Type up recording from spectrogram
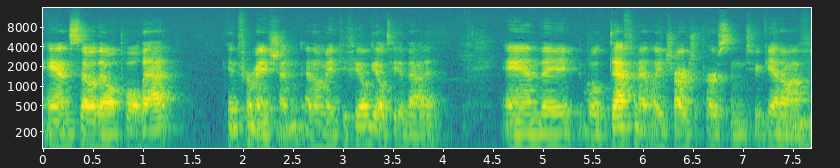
And so they'll pull that information and they'll make you feel guilty about it, and they will definitely charge a person to get off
